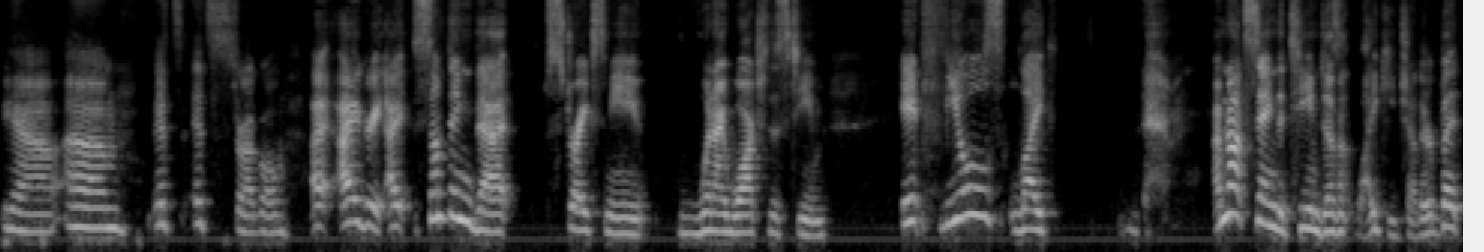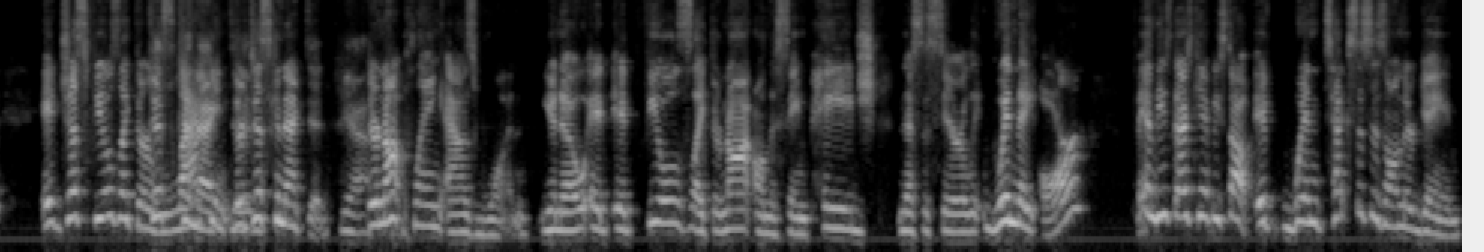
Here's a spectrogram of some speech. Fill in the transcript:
yeah, um, it's it's a struggle. I, I agree. I something that strikes me when I watch this team, it feels like I'm not saying the team doesn't like each other, but it just feels like they're lacking. They're Disconnected. Yeah. They're not playing as one. You know, it it feels like they're not on the same page necessarily. When they are, man, these guys can't be stopped. If when Texas is on their game,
